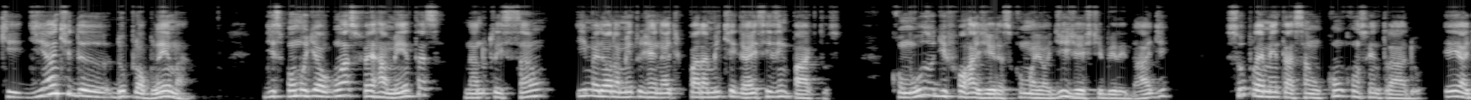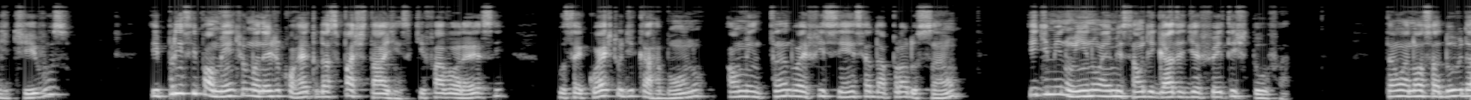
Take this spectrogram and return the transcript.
que, diante do, do problema, dispomos de algumas ferramentas na nutrição e melhoramento genético para mitigar esses impactos, como o uso de forrageiras com maior digestibilidade, suplementação com concentrado e aditivos, e principalmente o manejo correto das pastagens, que favorece o sequestro de carbono, aumentando a eficiência da produção e diminuindo a emissão de gases de efeito estufa. Então, a nossa dúvida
